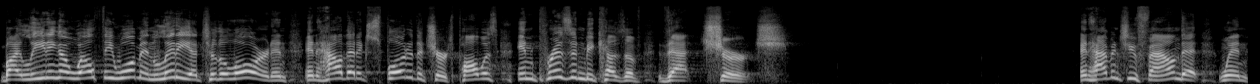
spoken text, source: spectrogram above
by leading a wealthy woman, Lydia, to the Lord and, and how that exploded the church. Paul was in prison because of that church. And haven't you found that when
